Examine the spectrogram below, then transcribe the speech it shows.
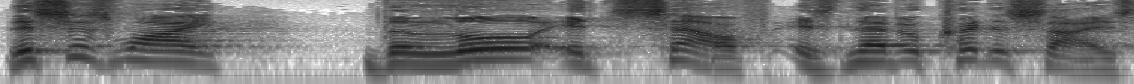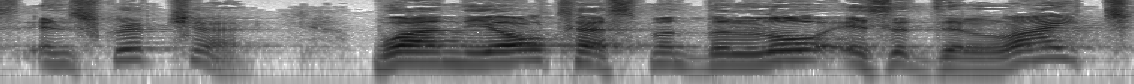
This is why the law itself is never criticized in Scripture. Why in the Old Testament the law is a delight,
